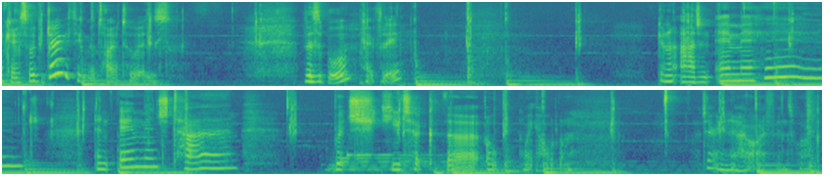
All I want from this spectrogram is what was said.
Okay, so I don't think the title is visible, hopefully. Gonna add an image, an image time, which he took the. Oh, wait, hold on. I don't really know how iPhones work.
